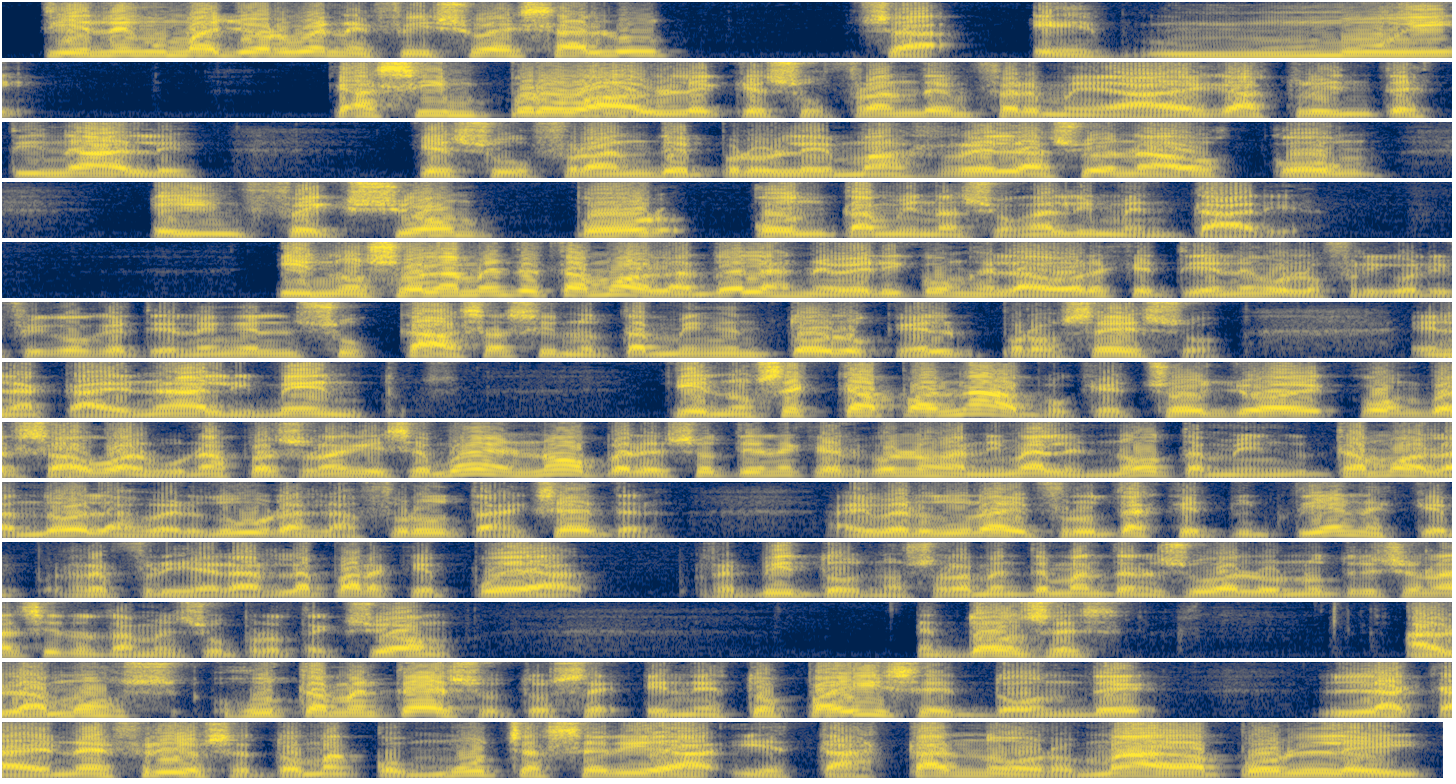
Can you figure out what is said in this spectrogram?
tienen un mayor beneficio de salud. O sea, es muy casi improbable que sufran de enfermedades gastrointestinales, que sufran de problemas relacionados con infección por contaminación alimentaria. Y no solamente estamos hablando de las neveras y congeladores que tienen o los frigoríficos que tienen en sus casas, sino también en todo lo que es el proceso, en la cadena de alimentos. Que no se escapa nada, porque hecho yo he conversado con algunas personas que dicen, bueno, no, pero eso tiene que ver con los animales. No, también estamos hablando de las verduras, las frutas, etcétera. Hay verduras y frutas que tú tienes que refrigerarla para que pueda, repito, no solamente mantener su valor nutricional, sino también su protección. Entonces, hablamos justamente de eso. Entonces, en estos países donde la cadena de frío se toma con mucha seriedad y está hasta normada por ley,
